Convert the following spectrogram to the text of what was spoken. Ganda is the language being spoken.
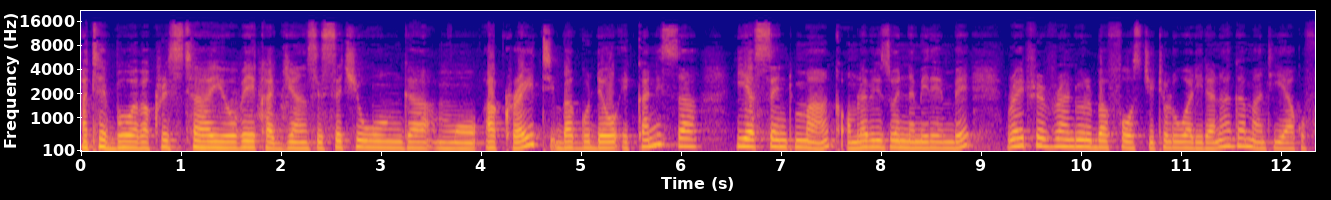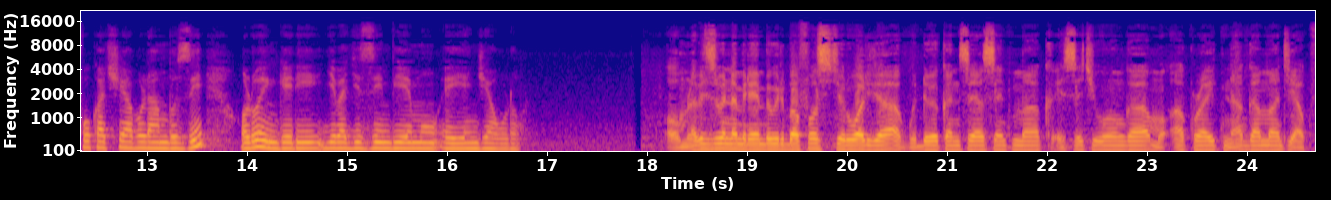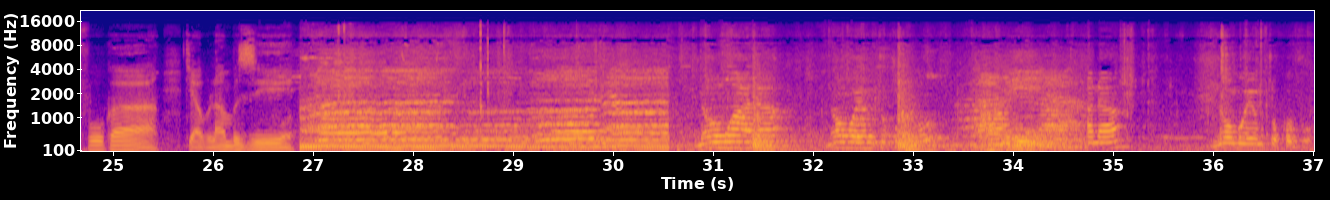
ate bo abakristaayo beekajjansi sekiwunga mu acrit baguddewo ekkanisa ya st mark omulabirizi w'ennamirembe right reverand wilberforce kitoluwalira n'agamba nti yakufuuka kyabulambuzi olw'engeri gye bagizimbyemu ey'enjawulo. Omulabirizi w'ennamirembe wilberforce kyoluwalira aguddewo ekkanisa ya st mark esekiwunga mu acrit n'agamba nti yakufuuka kyabulambuzi n'omwoyo omutukuvu mwana n'omwoyo omutukuvu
